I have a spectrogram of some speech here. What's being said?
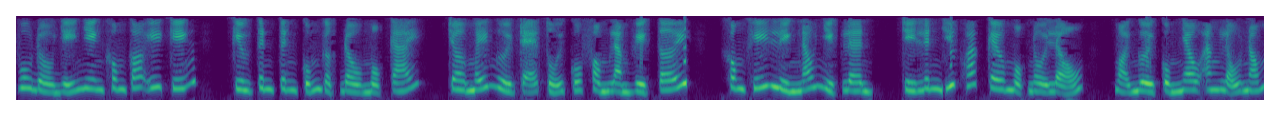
Vu đồ dĩ nhiên không có ý kiến, Kiều Tinh Tinh cũng gật đầu một cái, chờ mấy người trẻ tuổi của phòng làm việc tới, không khí liền náo nhiệt lên, chị Linh dứt khoát kêu một nồi lẩu, mọi người cùng nhau ăn lẩu nóng,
